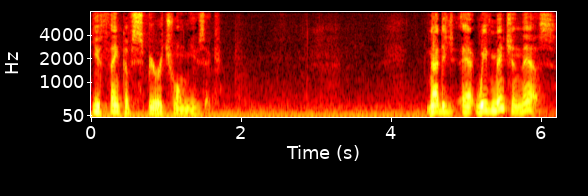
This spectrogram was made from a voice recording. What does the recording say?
You think of spiritual music. Now, you, uh, we've mentioned this.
